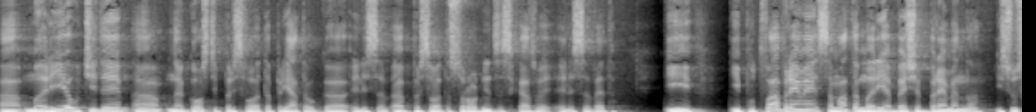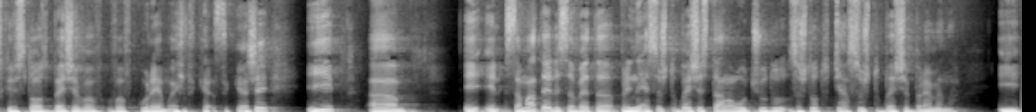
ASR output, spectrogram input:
А, Мария отиде а, на гости при своята приятелка, Елисав... а, при своята сродница, се казва Елисавета. И, и по това време самата Мария беше бременна. Исус Христос беше в, в корема, и така се каже. И а, е, е, самата Елисавета, при нея също беше станало чудо, защото тя също беше бремена. И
